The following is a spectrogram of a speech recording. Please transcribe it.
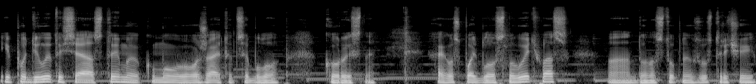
і поділитися з тими, кому ви вважаєте це було корисне. Хай Господь благословить вас. До наступних зустрічей,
